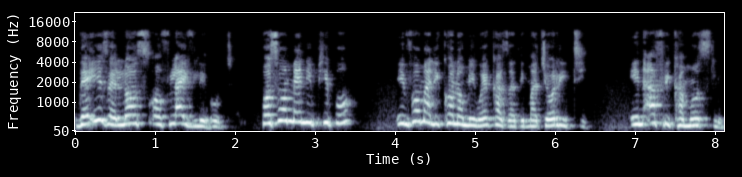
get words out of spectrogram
there is a loss of livelihood. For so many people, informal economy workers are the majority, in Africa mostly.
